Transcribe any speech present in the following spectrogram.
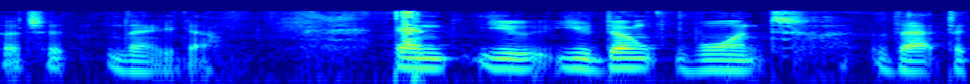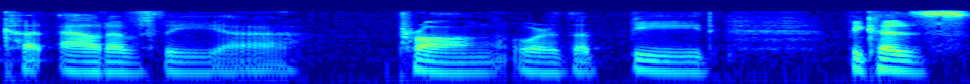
touch it, there you go. And you, you don't want that to cut out of the uh, prong or the bead because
